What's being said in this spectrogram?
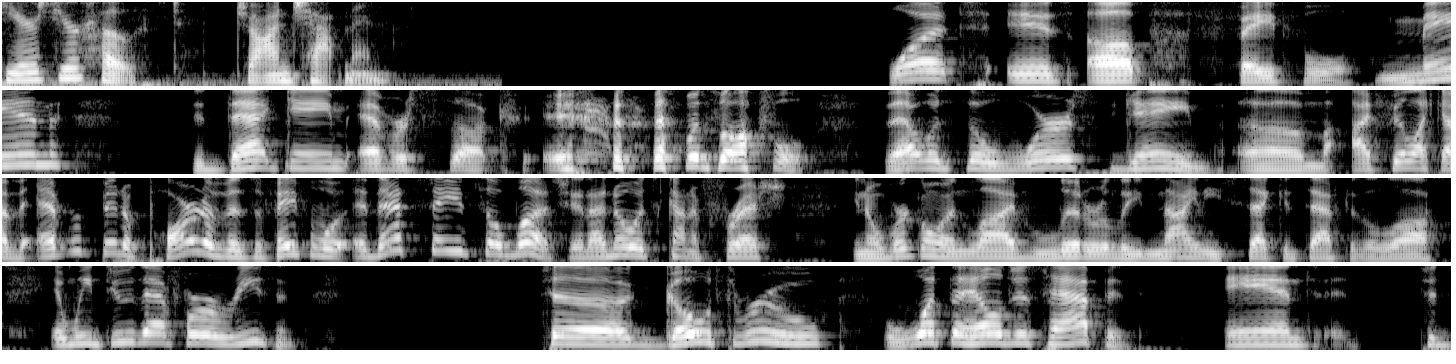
Here's your host, John Chapman. What is up, faithful? Man, did that game ever suck? that was awful. That was the worst game um, I feel like I've ever been a part of as a faithful, and that's saying so much. And I know it's kind of fresh. You know, we're going live literally 90 seconds after the loss, and we do that for a reason to go through what the hell just happened and to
